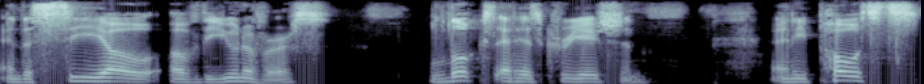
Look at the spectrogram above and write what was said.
and the CEO of the universe looks at his creation and he posts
